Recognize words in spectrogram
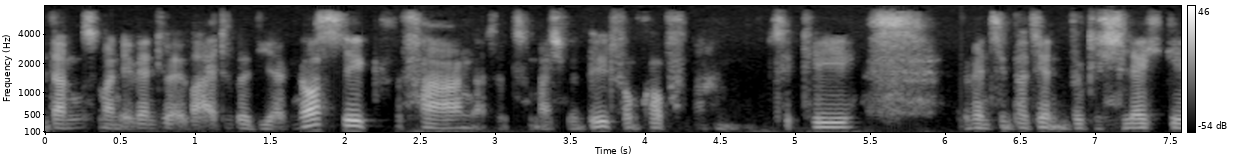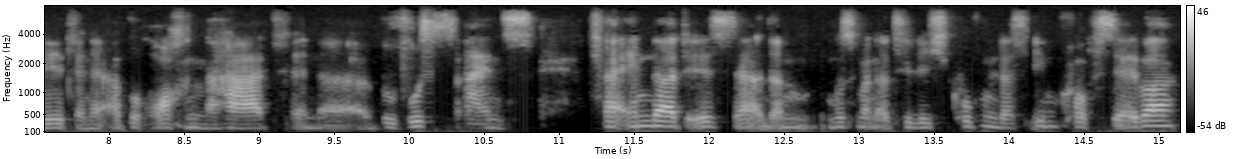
Dann muss man eventuell weitere Diagnostik fahren, also zum Beispiel ein Bild vom Kopf machen, CT. Wenn es dem Patienten wirklich schlecht geht, wenn er erbrochen hat, wenn er Bewusstseins verändert ist, ja, dann muss man natürlich gucken, dass im Kopf selber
